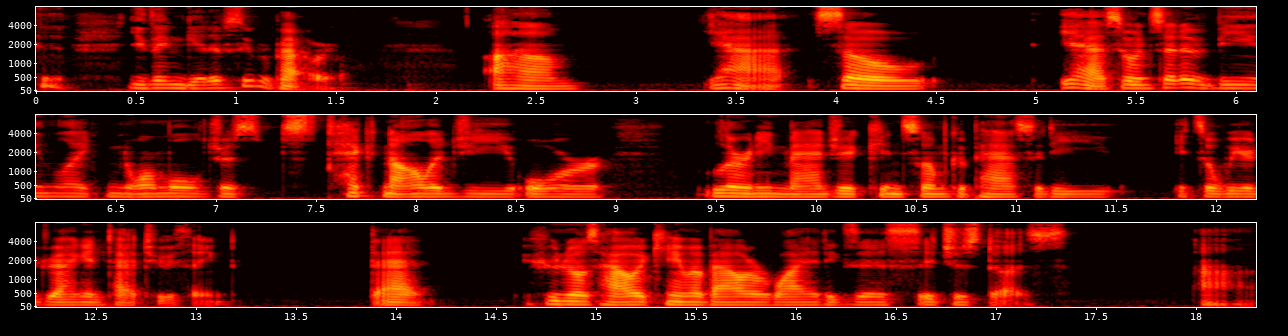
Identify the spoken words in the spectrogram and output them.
you then get a superpower. Um, yeah, so yeah, so instead of being like normal, just technology or learning magic in some capacity, it's a weird dragon tattoo thing that who knows how it came about or why it exists. It just does. Um,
